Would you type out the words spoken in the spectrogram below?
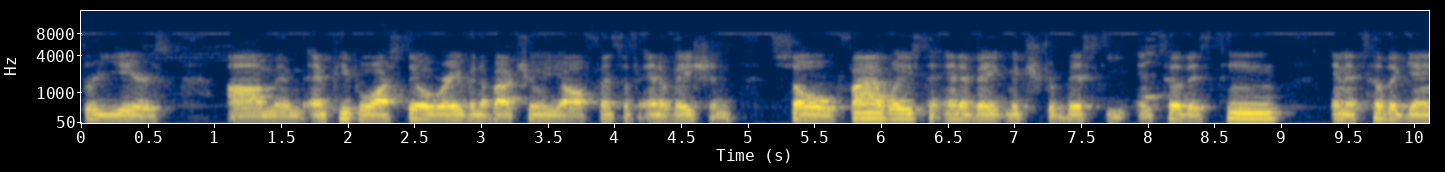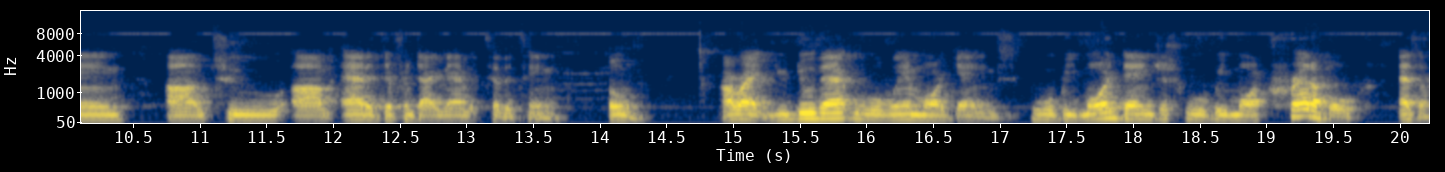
three years. Um, and, and people are still raving about you and your offensive innovation. So find ways to innovate Mitch Trubisky into this team and into the game um, to um, add a different dynamic to the team. Boom. All right, you do that, we will win more games. We will be more dangerous. We will be more credible as a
